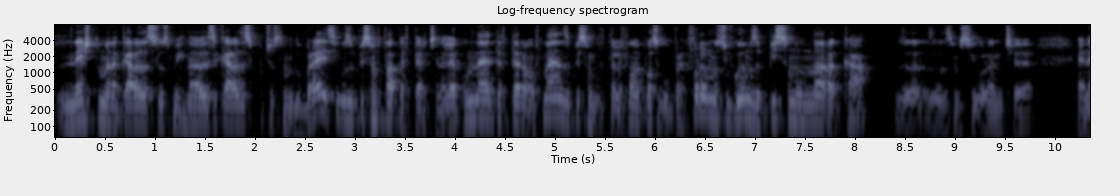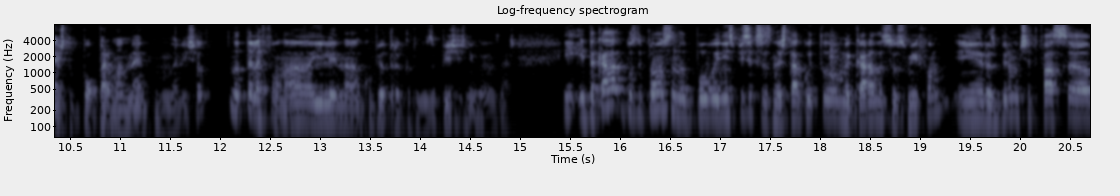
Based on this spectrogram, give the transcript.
нещо ме накара да се усмихна, да се кара да се почувствам добре, си го записвам в това тефтерче. Нали? Ако не е тефтера в мен, записвам го в телефона и после го прехвърлям, но си го имам записано на ръка, за, за да съм сигурен, че е нещо по-перманентно, нали? Защото на телефона или на компютъра, като го запишеш, никога не знаеш. И, и така постепенно се напълва един списък с неща, които ме кара да се усмихвам и разбирам, че това са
